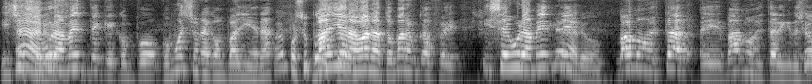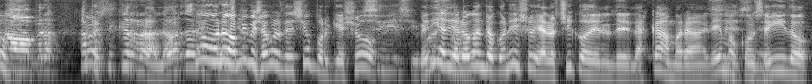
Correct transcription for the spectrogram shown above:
y yo Claro. seguramente que como, como es una compañera, Ah, por mañana van a tomar un café y seguramente Claro. vamos a estar, eh, vamos a estar ingresando. Yo- no, pero yo- aparte qué raro, la verdad. No, no, a mí me llamó la atención porque yo Sí, sí, venía dialogando con ellos y a los chicos de, las cámaras le Sí, hemos conseguido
